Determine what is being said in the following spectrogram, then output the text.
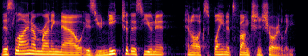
This line I'm running now is unique to this unit and I'll explain its function shortly.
